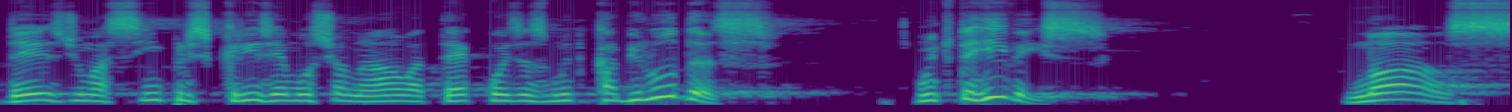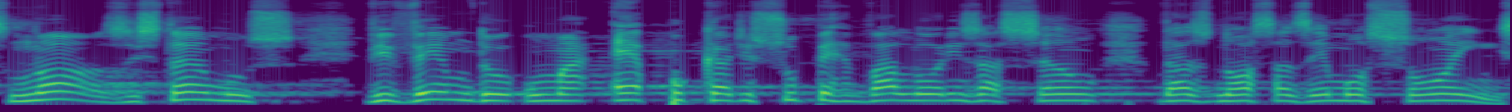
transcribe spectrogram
desde uma simples crise emocional até coisas muito cabeludas, muito terríveis. Nós, nós estamos vivendo uma época de supervalorização das nossas emoções,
